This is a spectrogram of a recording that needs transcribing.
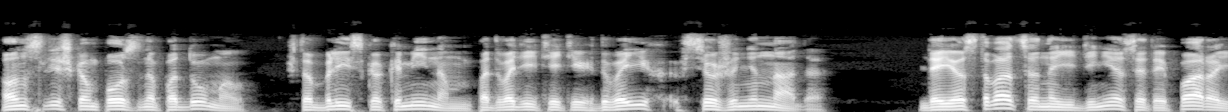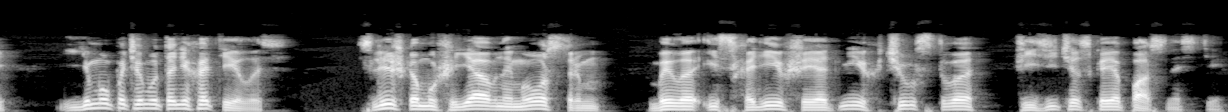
Он слишком поздно подумал, что близко к минам подводить этих двоих все же не надо. Да и оставаться наедине с этой парой ему почему-то не хотелось. Слишком уж явным и острым было исходившее от них чувство физической опасности.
